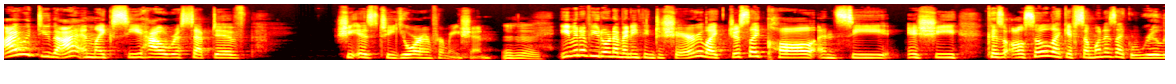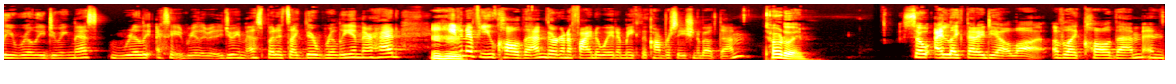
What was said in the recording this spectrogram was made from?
I would do that and like see how receptive she is to your information. Mm-hmm. Even if you don't have anything to share, like just like call and see is she cuz also like if someone is like really really doing this, really I say really really doing this, but it's like they're really in their head, Mm-hmm. even if you call them, they're going to find a way to make the conversation about them. totally. So I like that idea a lot of like call them and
